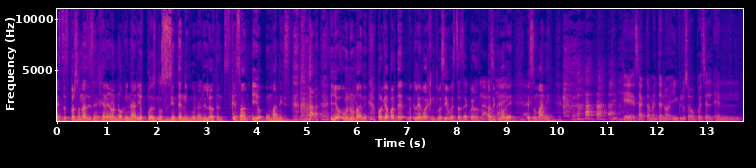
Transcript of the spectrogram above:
Estas personas dicen género no binario, pues no se sienten ninguna ni la otra. Entonces, ¿qué son? Y yo, humanes. y yo, un humane. Porque aparte, lenguaje inclusivo, ¿estás de acuerdo? Claro, Así como de, es humane. Que, que exactamente, ¿no? Incluso, pues, el, el,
